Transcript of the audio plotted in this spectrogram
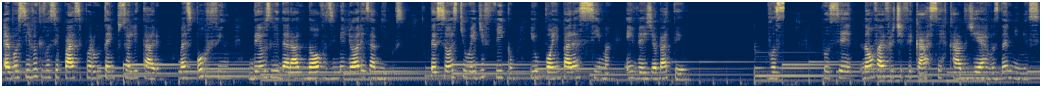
É possível que você passe por um tempo solitário, mas por fim, Deus lhe dará novos e melhores amigos, pessoas que o edificam e o põem para cima em vez de abatê-lo. Você, você não vai frutificar cercado de ervas daninhas.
